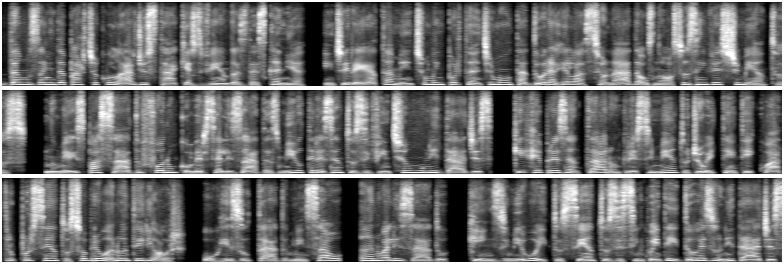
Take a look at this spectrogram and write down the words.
Damos ainda particular destaque às vendas da Scania, indiretamente uma importante montadora relacionada aos nossos investimentos. No mês passado foram comercializadas 1.321 unidades, que representaram crescimento de 84% sobre o ano anterior. O resultado mensal, anualizado, 15.852 unidades,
